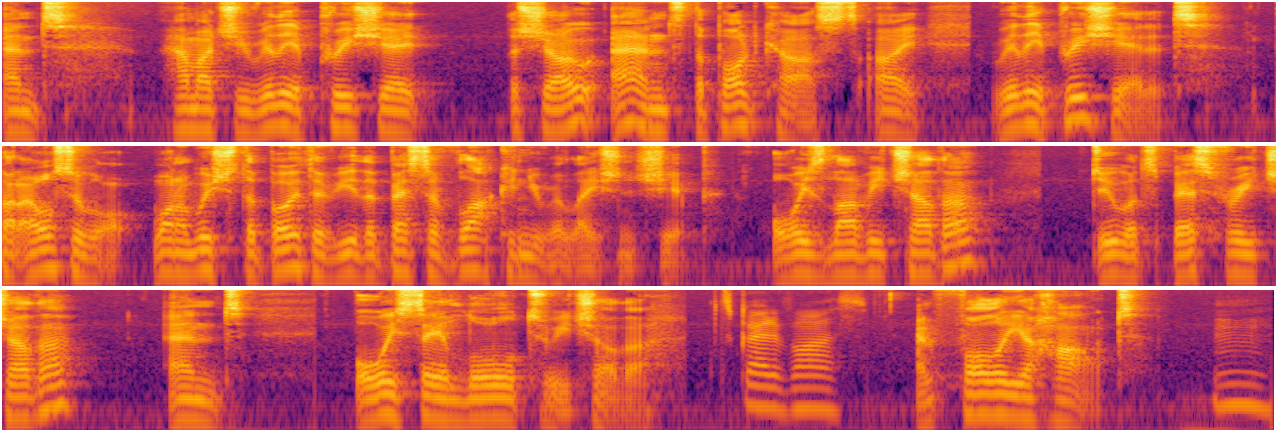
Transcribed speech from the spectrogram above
and how much you really appreciate the show and the podcast. I really appreciate it. But I also want to wish the both of you the best of luck in your relationship. Always love each other, do what's best for each other, and always stay loyal to each other. It's great advice. And follow your heart. Mm.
